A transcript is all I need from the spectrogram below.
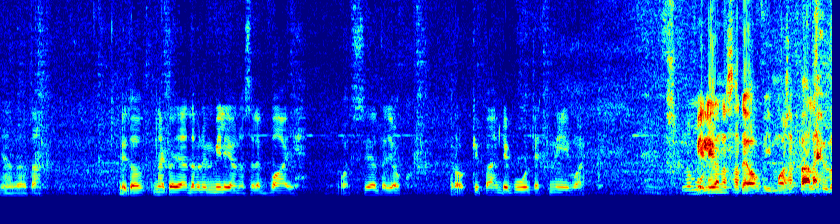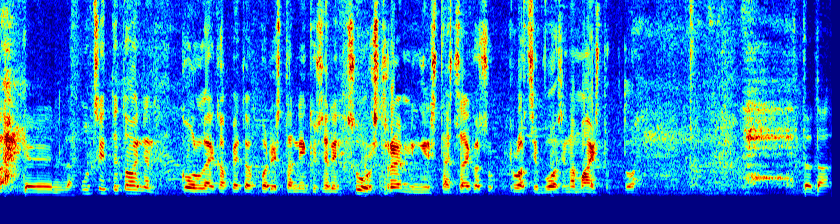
ja tota, nyt on näköjään tämmöinen miljoonaselle vaihe. Voisi sieltä joku rockibändi Wounded niin vaikka. No, Miljoona sade on viimeisen päälle hyvä. Kyllä. Mutta sitten toinen kollega Petopodista niin kyseli Surströmmingistä, että saiko Ruotsin vuosina maistattua? Tota,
